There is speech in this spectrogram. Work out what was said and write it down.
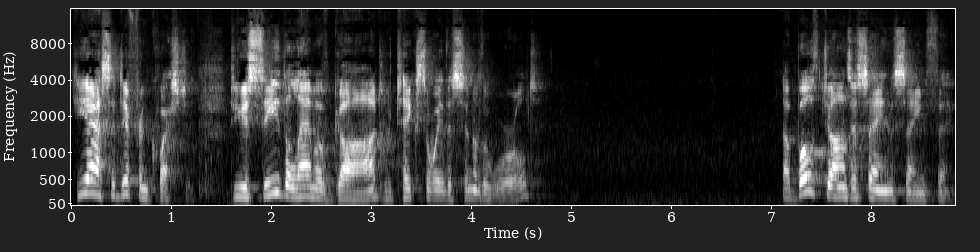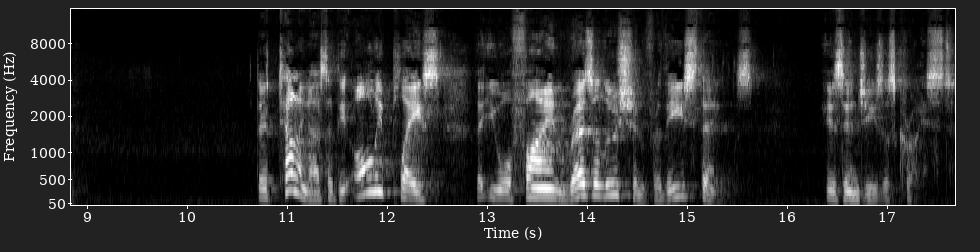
He asks a different question Do you see the Lamb of God who takes away the sin of the world? Now, both Johns are saying the same thing. They're telling us that the only place that you will find resolution for these things is in Jesus Christ.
